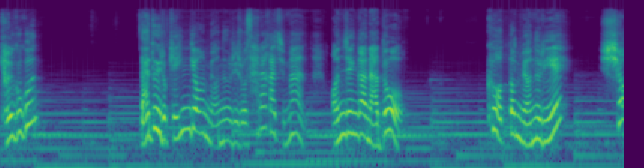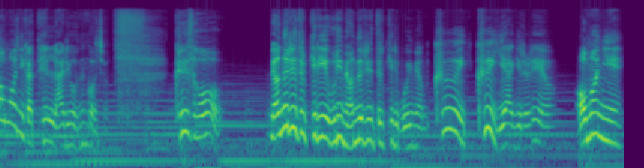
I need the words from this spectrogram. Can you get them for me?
결국은 나도 이렇게 힘겨운 며느리로 살아가지만 언젠가 나도 그 어떤 며느리의 시어머니가 될 날이 오는 거죠. 그래서 며느리들끼리 우리 며느리들끼리 모이면 그그 이야기를 해요. 어머니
